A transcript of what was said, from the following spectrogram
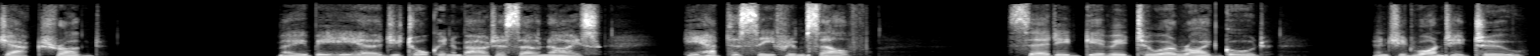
Jack shrugged. Maybe he heard you talking about her so nice. He had to see for himself. Said he'd give it to her right good and she'd want it too,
